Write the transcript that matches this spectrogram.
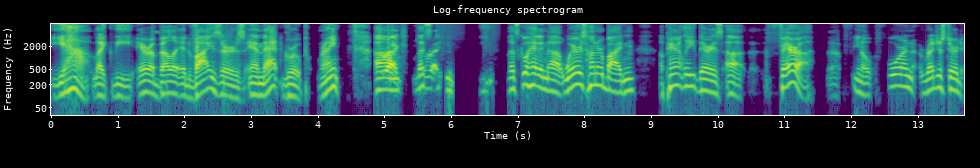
Yeah, like the Arabella advisors and that group, right? Um, Correct, let's correct. let's go ahead and uh, where's Hunter Biden? Apparently, there is uh, FARA, uh, you know, foreign registered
